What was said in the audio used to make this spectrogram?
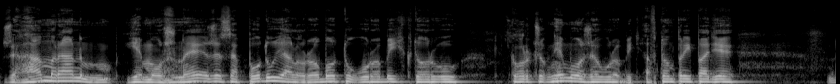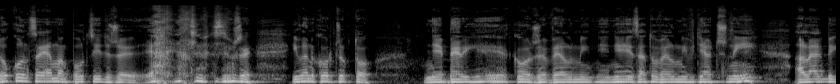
že Hamran je možné, že sa podujal robotu urobiť, ktorú Korčok nemôže urobiť. A v tom prípade dokonca ja mám pocit, že ja, ja si myslím, že Ivan Korčok to neberie, ako, že veľmi, nie, nie je za to veľmi vďačný, ale ak by,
